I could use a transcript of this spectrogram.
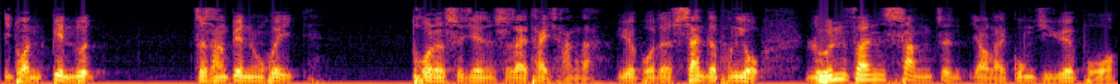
一段辩论，这场辩论会拖的时间实在太长了。约伯的三个朋友轮番上阵，要来攻击约伯，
